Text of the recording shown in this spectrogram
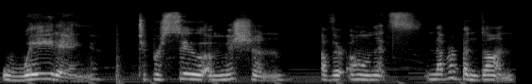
waiting to pursue a mission of their own that's never been done,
